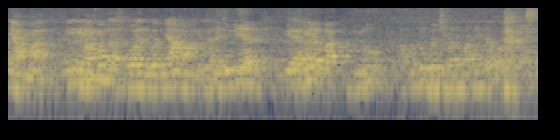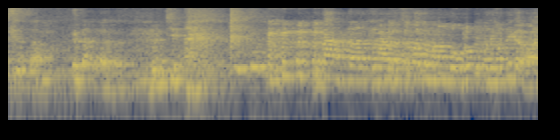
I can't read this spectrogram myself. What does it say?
nyaman Hmm. kenapa nggak sekolah juga nyaman gitu Nah itu dia, itu Ya. dia Pak. Dulu aku tuh benci matematika Pak. sama benci. Entah entah kenapa suka atau memang goblok di matematika Pak.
